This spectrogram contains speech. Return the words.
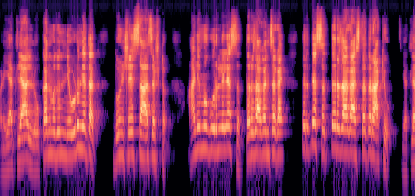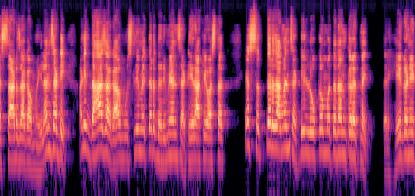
पण यातल्या लोकांमधून निवडून येतात दोनशे सहासष्ट. आणि मग उरलेल्या सत्तर जागांचं काय? तर त्या सत्तर जागा असतात राखीव. यातल्या साठ जागा महिलांसाठी आणि दहा जागा मुस्लिमेतर धर्मियांसाठी राखीव असतात. या सत्तर जागांसाठी लोक मतदान करत नाहीत. तर हे गणित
